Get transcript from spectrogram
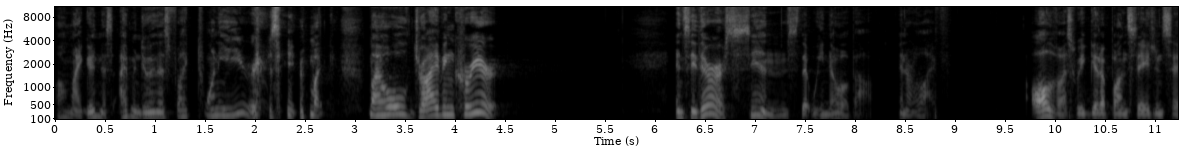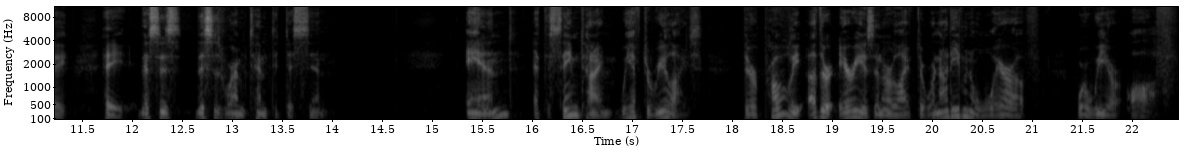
oh my goodness, I've been doing this for like 20 years, my, my whole driving career. And see, there are sins that we know about in our life. All of us, we get up on stage and say, hey, this is, this is where I'm tempted to sin. And at the same time, we have to realize there are probably other areas in our life that we're not even aware of where we are off.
